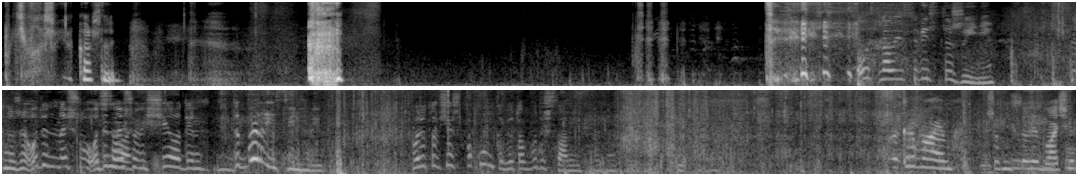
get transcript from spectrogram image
Почула, що я кашляю. Ось на лісовій стежині. Син уже один знайшов, один Вставай. знайшов і ще один. Да бери свій гриб. Перетовчеш пакункові, то будеш сам їх потім. Закриваємо, щоб ніхто не бачив.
